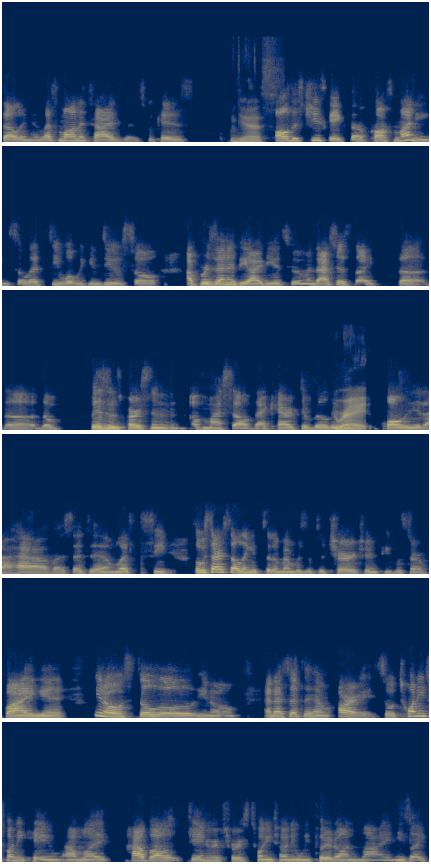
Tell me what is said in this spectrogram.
selling it. Let's monetize this because yes, all this cheesecake stuff costs money. So let's see what we can do. So I presented the idea to him, and that's just like the the the business person of myself, that character building right. quality that I have. I said to him, let's see. So we started selling it to the members of the church and people start buying it, you know, still a little, you know. And I said to him, all right, so 2020 came. I'm like, how about January 1st, 2020, we put it online? He's like,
